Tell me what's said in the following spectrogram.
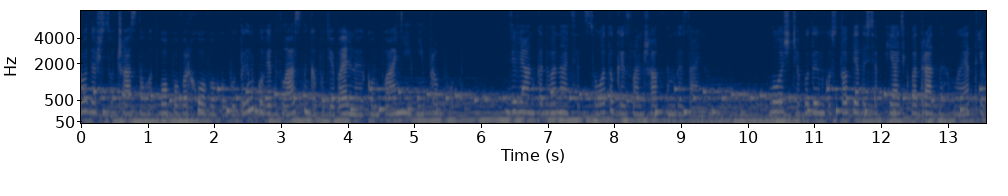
Продаж сучасного двоповерхового будинку від власника будівельної компанії Дніпробуд. Ділянка 12 соток із ландшафтним дизайном. Площа будинку 155 квадратних метрів,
